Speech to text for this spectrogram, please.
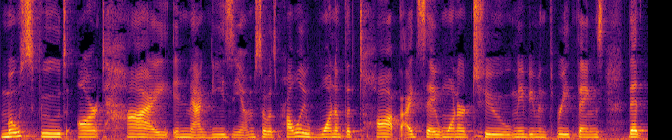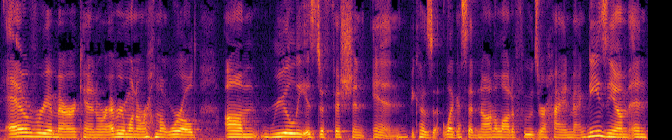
most foods aren't high in magnesium. So it's probably one of the top, I'd say one or two, maybe even three things that every American or everyone around the world um, really is deficient in because, like I said, not a lot of foods are high in magnesium. And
